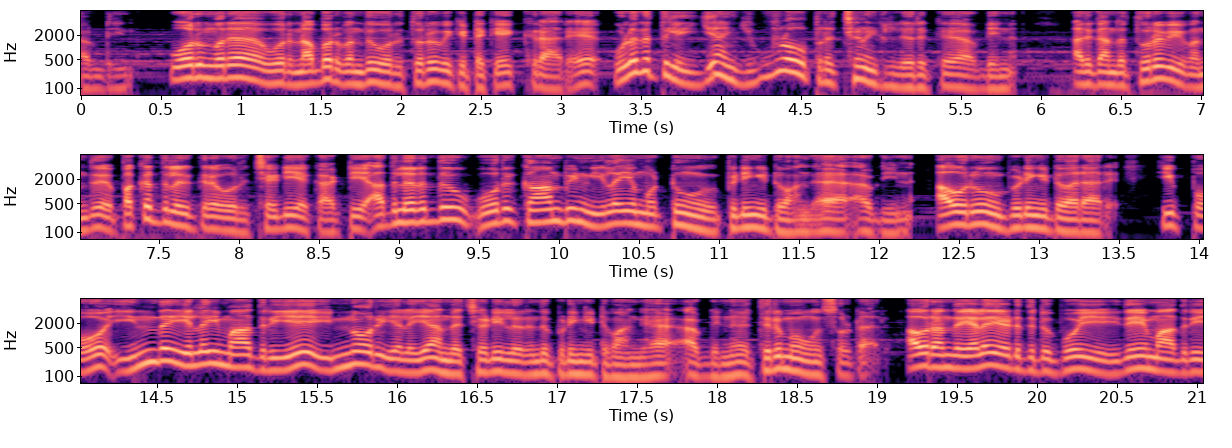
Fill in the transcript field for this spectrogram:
அப்படின்னு. ஒரு முறை ஒரு நபர் வந்து ஒரு துறவி கிட்ட கேட்குறாரு உலகத்தில் ஏன் இவ்வளோ பிரச்சனைகள் இருக்குது அப்படின்னு. அதுக்கு அந்த துறவி வந்து பக்கத்தில் இருக்கிற ஒரு செடியை காட்டி அதிலிருந்து ஒரு காம்பின் இலையை மட்டும் பிடுங்கிட்டு வாங்க அப்படின்னு அவரும் பிடுங்கிட்டு வராரு. இப்போ இந்த இலை மாதிரியே இன்னொரு இலையை அந்த செடியிலிருந்து பிடுங்கிட்டு வாங்க அப்படின்னு திரும்பவும் சொல்கிறார் அவர் அந்த இலையை எடுத்துகிட்டு போய் இதே மாதிரி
